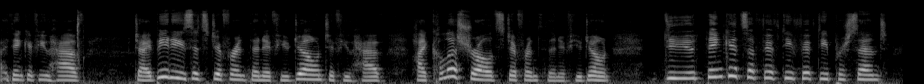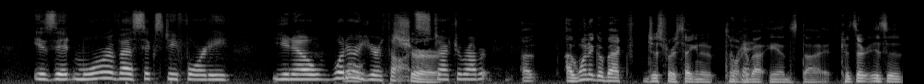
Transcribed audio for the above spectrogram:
I think if you have diabetes, it's different than if you don't. If you have high cholesterol, it's different than if you don't. Do you think it's a 50 50%? Is it more of a 60 40? You know, what well, are your thoughts, sure. Dr. Robert? Uh, I want to go back just for a second to talk okay. about Anne's diet because there is a,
